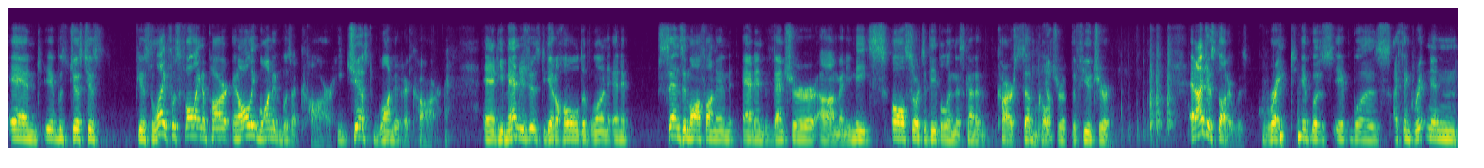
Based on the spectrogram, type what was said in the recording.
And it was just his, his life was falling apart and all he wanted was a car. He just wanted a car. And he manages to get a hold of one and it sends him off on an, an adventure. Um, and he meets all sorts of people in this kind of car subculture yep. of the future. And I just thought it was great. It was it was I think written in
